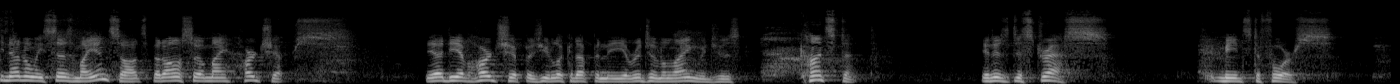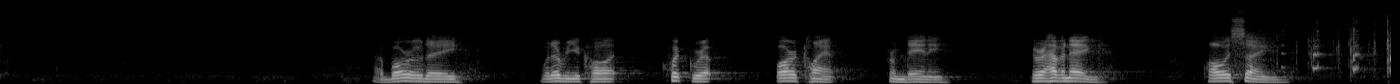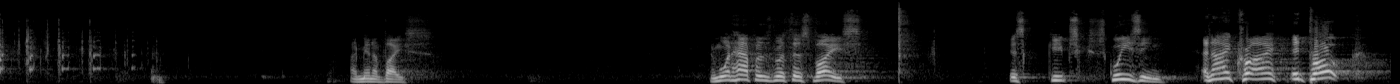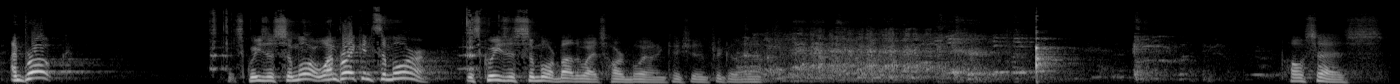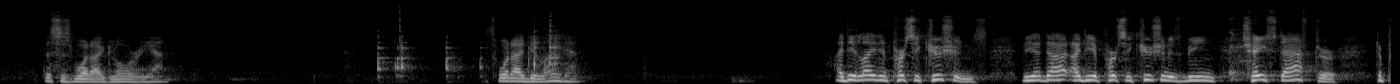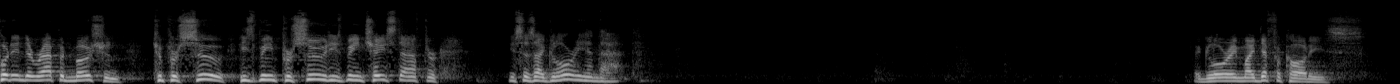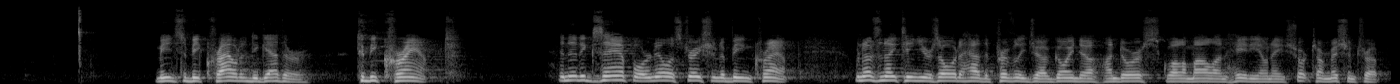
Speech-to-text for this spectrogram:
He not only says my insults, but also my hardships. The idea of hardship, as you look it up in the original language, is constant. It is distress. It means to force. I borrowed a, whatever you call it, quick grip bar clamp from Danny. Here I have an egg. Paul is saying, I'm in a vice. And what happens with this vice is keeps squeezing. And I cry, it broke. I'm broke. It squeezes some more. Well, I'm breaking some more. It squeezes some more. By the way, it's hard boiled in case you didn't figure that out. Paul says, This is what I glory in. It's what I delight in. I delight in persecutions. The idea of persecution is being chased after, to put into rapid motion, to pursue. He's being pursued, he's being chased after. He says, I glory in that. I glory in my difficulties. means to be crowded together, to be cramped. And an example or an illustration of being cramped. When I was 19 years old, I had the privilege of going to Honduras, Guatemala, and Haiti on a short term mission trip.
